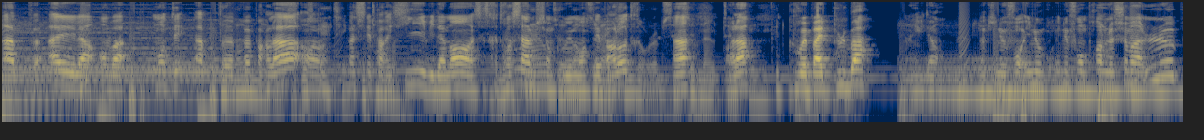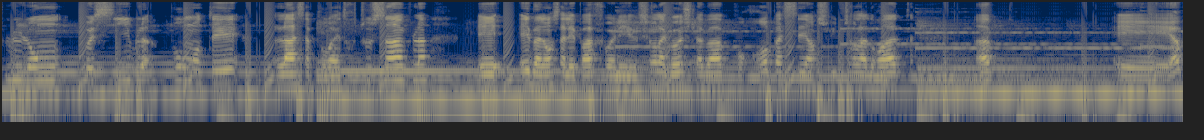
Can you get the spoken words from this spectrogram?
Hop, allez là, on va monter, hop, pas par là, on va passer par ici, évidemment, ça serait trop simple si on pouvait monter par l'autre, hein, voilà, vous pouvez pas être plus bas, évidemment. Donc ils nous, font, ils, nous, ils nous font prendre le chemin le plus long possible pour monter. Là, ça pourrait être tout simple. Et, et ben non, ça l'est pas. Faut aller sur la gauche là-bas pour repasser ensuite sur la droite. Hop. Et hop.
